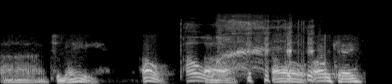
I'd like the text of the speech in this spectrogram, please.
uh, today. Oh, Oh, Uh, oh, okay.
